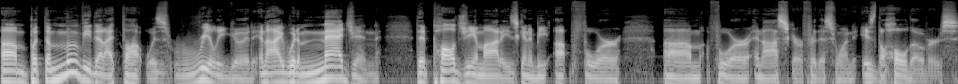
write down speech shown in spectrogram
Um, but the movie that I thought was really good, and I would imagine that Paul Giamatti is going to be up for um, for an Oscar for this one is The Holdovers.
